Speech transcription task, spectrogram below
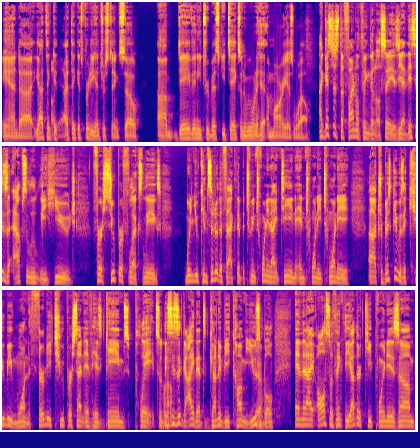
And uh, yeah, I think oh, it, yeah. I think it's pretty interesting. So, um, Dave, any Trubisky takes, and we want to hit Amari as well. I guess just the final thing that I'll say is, yeah, this is absolutely huge for super flex leagues when you consider the fact that between 2019 and 2020, uh, Trubisky was a QB1, 32% of his games played. So wow. this is a guy that's going to become usable. Yeah. And then I also think the other key point is, um,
